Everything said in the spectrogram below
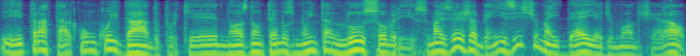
e tratar com cuidado, porque nós não temos muita luz sobre isso. Mas veja bem, existe uma ideia de modo geral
